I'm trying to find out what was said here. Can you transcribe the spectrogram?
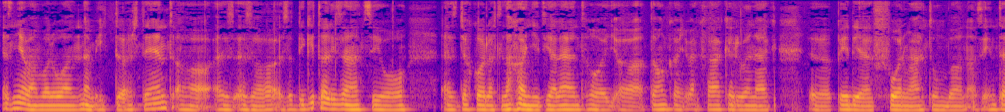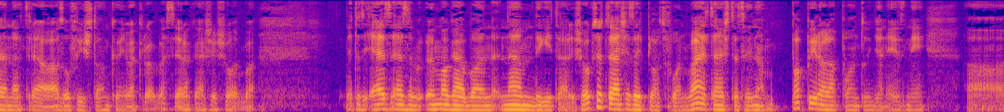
Ez nyilvánvalóan nem így történt, a, ez, ez, a, ez a digitalizáció, ez gyakorlatilag annyit jelent, hogy a tankönyvek felkerülnek PDF formátumban az internetre, az Office tankönyvekről beszélek elsősorban. Tehát ez, ez önmagában nem digitális oktatás, ez egy platformváltás, tehát hogy nem papír alapon tudja nézni a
